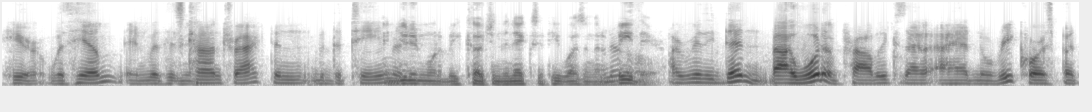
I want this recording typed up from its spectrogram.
here with him and with his Yeah. contract and with the team. And you didn't want to be coaching the Knicks if he wasn't going to be No, there. I really didn't. But I would have probably because I, I had no recourse. But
